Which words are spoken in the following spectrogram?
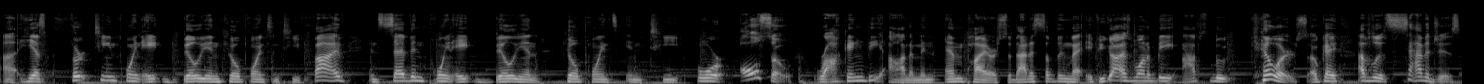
Uh, he has 13.8 billion kill points in t5 and 7.8 billion kill points in t4 also rocking the Ottoman Empire. So that is something that if you guys want to be absolute killers okay absolute savages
